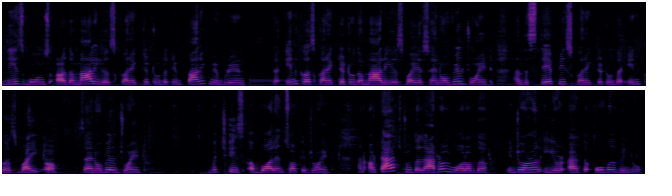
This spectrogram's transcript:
These bones are the malleus connected to the tympanic membrane, the incus connected to the malleus by a synovial joint, and the stapes connected to the incus by a synovial joint which is a ball and socket joint, and attached to the lateral wall of the internal ear at the oval window.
